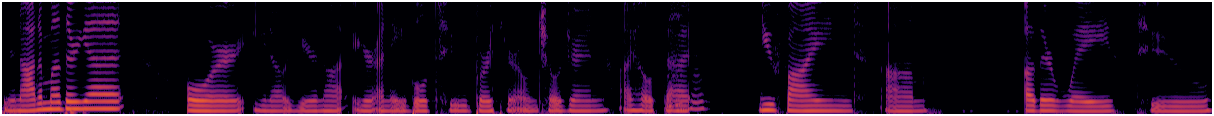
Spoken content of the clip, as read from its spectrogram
you're not a mother yet or you know you're not you're unable to birth your own children i hope that Mhm. you find um other ways to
